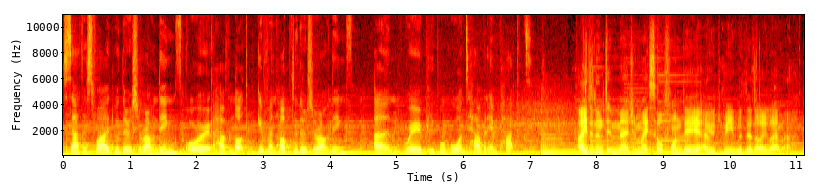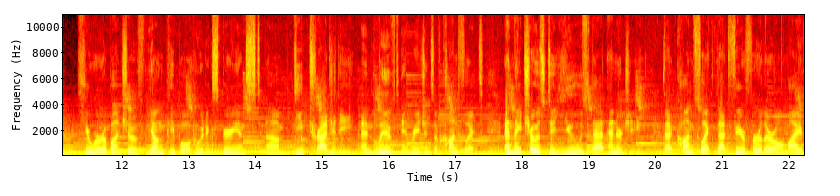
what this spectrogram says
satisfied with their surroundings or have not given up to their surroundings and we're people who want to have an impact. I didn't imagine myself one day I would be with the Dalai Lama. Here were a bunch of young people who had experienced um, deep tragedy and lived in regions of conflict, and they chose to use that energy, that conflict, that fear for their own life,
